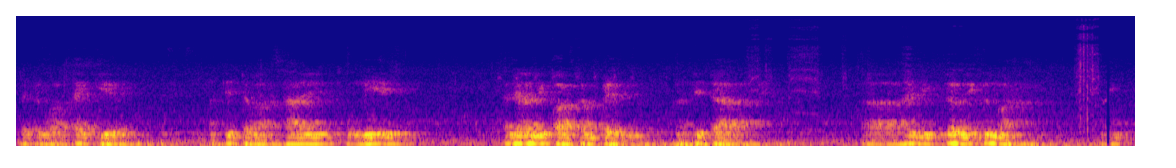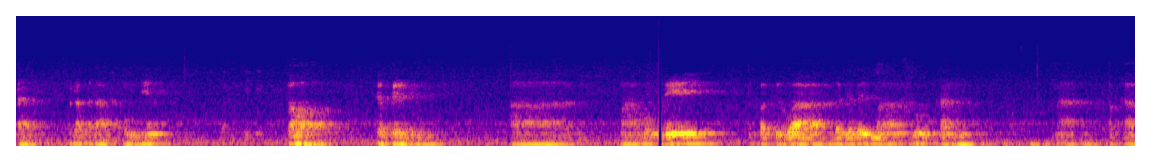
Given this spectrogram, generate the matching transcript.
และจังหวัดใกล้เคียงที่จะมาใช้ตรงนี้อันนี้มีความจำเป็นที่จะให้มีเครื่องนี้ขึ้นมาที่แปดกรกฎาคมนี้ก็จะเป็นอ่ามาพวกนี้ก็ถือว่าเราจะได้มาร่วมกันนะประกาศ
